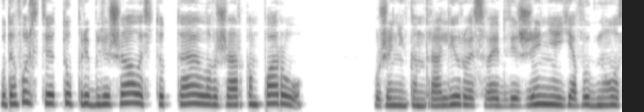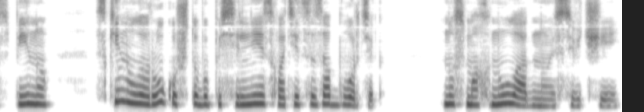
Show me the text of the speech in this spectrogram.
Удовольствие то приближалось, то таяло в жарком пару. Уже не контролируя свои движения, я выгнула спину, скинула руку, чтобы посильнее схватиться за бортик, но смахнула одну из свечей.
